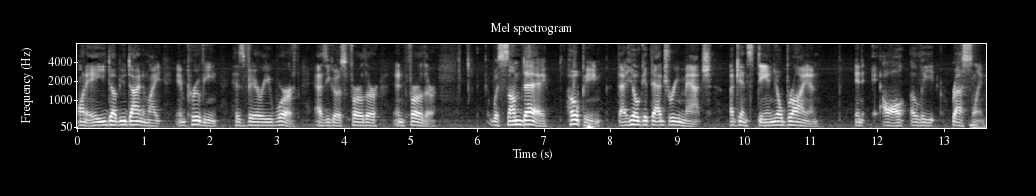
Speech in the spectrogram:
on AEW Dynamite, improving his very worth as he goes further and further. With someday hoping that he'll get that dream match against Daniel Bryan in All Elite Wrestling.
